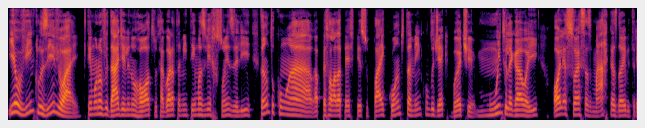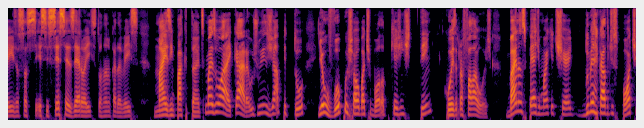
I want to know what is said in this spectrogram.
E eu vi, inclusive, uai, que tem uma novidade ali no rótulo, que agora também tem umas versões ali, tanto com a, a pessoal lá da PFP Supply, quanto também com o do Jack Butcher. Muito legal aí. Olha só essas marcas da Web3, essa, esse CC0 aí se tornando cada vez mais impactantes. Mas, uai, cara, o juiz já apitou e eu vou puxar o bate-bola porque a gente tem coisa para falar hoje. Binance perde market share do mercado de spot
